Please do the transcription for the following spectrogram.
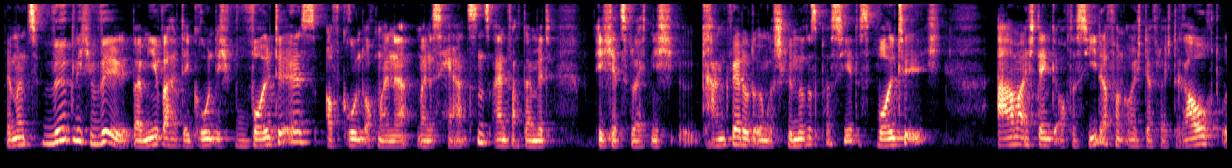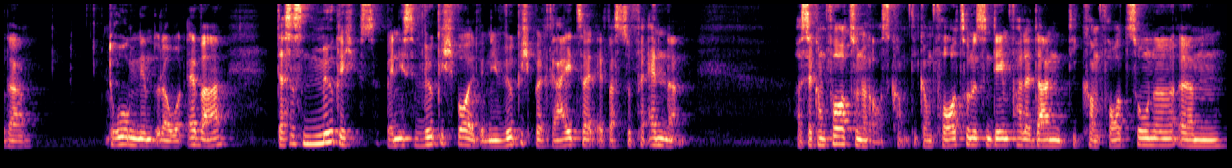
Wenn man es wirklich will, bei mir war halt der Grund, ich wollte es, aufgrund auch meiner, meines Herzens, einfach damit ich jetzt vielleicht nicht äh, krank werde oder irgendwas Schlimmeres passiert. Das wollte ich. Aber ich denke auch, dass jeder von euch, der vielleicht raucht oder Drogen nimmt oder whatever, dass es möglich ist, wenn ihr es wirklich wollt, wenn ihr wirklich bereit seid, etwas zu verändern. Aus der Komfortzone rauskommt. Die Komfortzone ist in dem Falle dann die Komfortzone ähm,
